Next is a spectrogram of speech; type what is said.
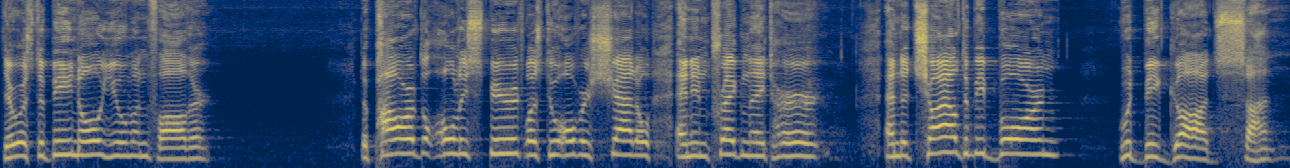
There was to be no human father. The power of the Holy Spirit was to overshadow and impregnate her, and the child to be born would be God's son.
